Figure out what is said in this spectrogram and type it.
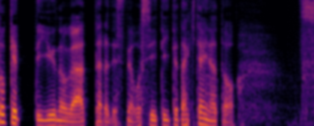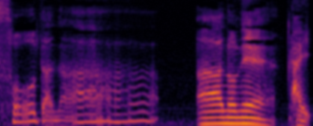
とけっていうのがあったらですね、教えていただきたいなと。そうだなああのね、はい。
